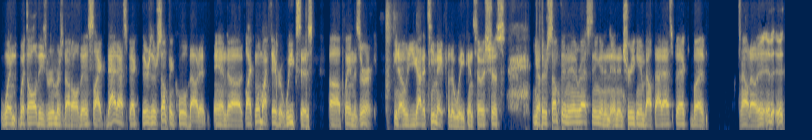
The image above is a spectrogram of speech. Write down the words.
when with all these rumors about all this, like that aspect, there's there's something cool about it. And uh, like one of my favorite weeks is uh, playing the Zurich. You know, you got a teammate for the week, and so it's just you know there's something interesting and, and intriguing about that aspect. But I don't know, it, it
